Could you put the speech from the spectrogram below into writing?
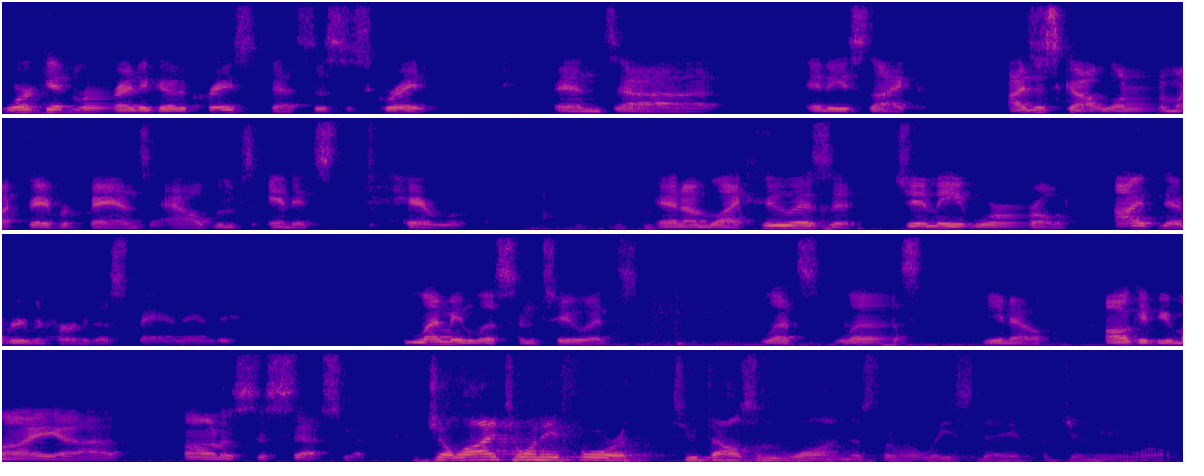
we're getting ready to go to Krazy Fest. This is great. And uh, and he's like, I just got one of my favorite band's albums, and it's terrible. And I'm like, who is it? Jimmy Eat World. I've never even heard of this band, Andy. Let me listen to it. Let's let's you know, I'll give you my uh, honest assessment. July twenty fourth, two thousand one is the release date of Jimmy Eat World.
